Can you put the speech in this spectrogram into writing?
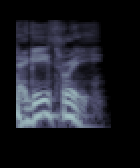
Peggy 3.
